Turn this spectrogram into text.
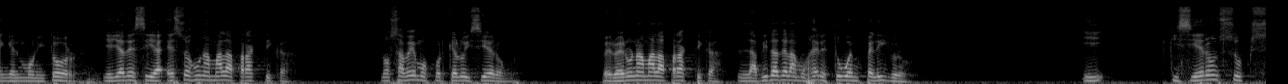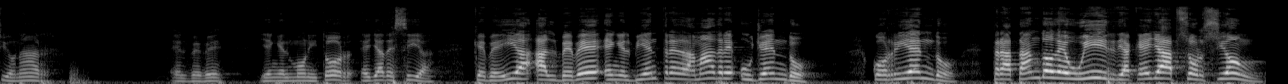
en el monitor y ella decía, eso es una mala práctica. No sabemos por qué lo hicieron, pero era una mala práctica. La vida de la mujer estuvo en peligro. Y quisieron succionar el bebé. Y en el monitor ella decía, que veía al bebé en el vientre de la madre huyendo, corriendo, tratando de huir de aquella absorción.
